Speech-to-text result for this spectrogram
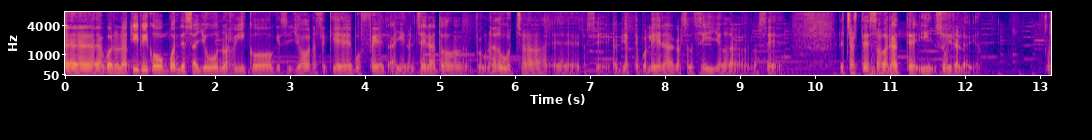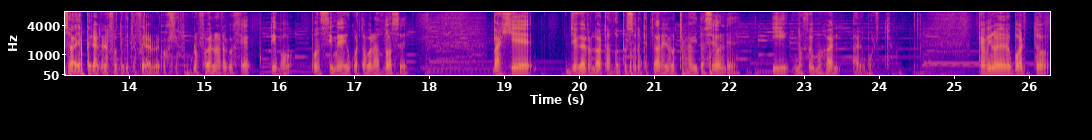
Eh, bueno, lo típico, buen desayuno rico, qué sé yo, no sé qué, buffet ahí en el Sheraton, una ducha, eh, no sé, cambiarte polera, calzoncillo, no sé echarte desodorante y subir al avión. O sea, esperar en el fondo que te fueran a recoger. Nos fueron a recoger, tipo once y media, un cuarto para las 12. Bajé, llegaron las otras dos personas que estaban en otras habitaciones y nos fuimos al aeropuerto. Camino al aeropuerto,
